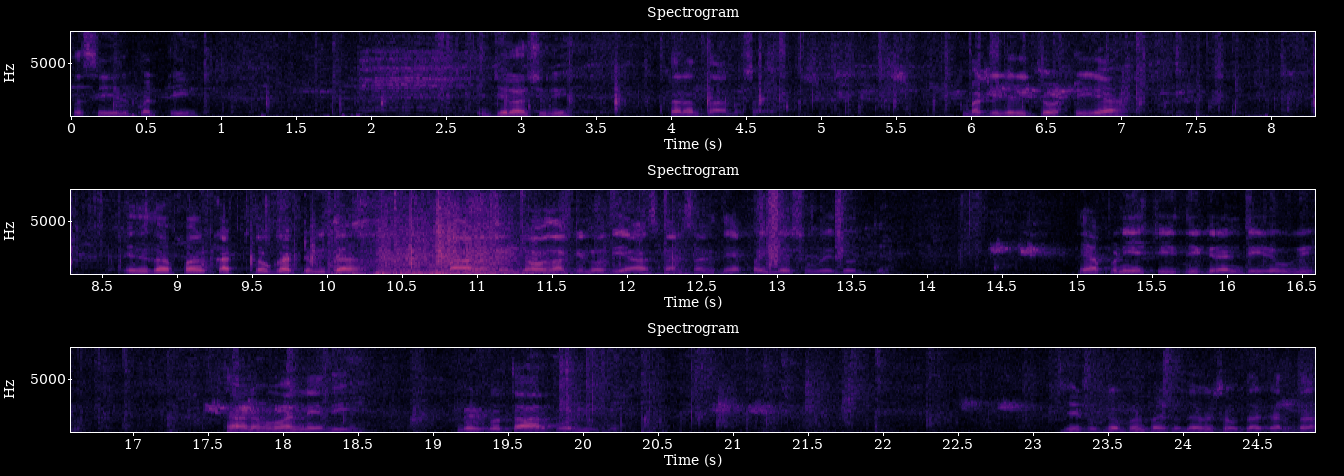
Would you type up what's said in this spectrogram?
ਤਹਿਸੀਲ ਪੱਟੀ, ਜ਼ਿਲ੍ਹਾ ਸ਼੍ਰੀ ਤਰਨ ਤਾਰਨ ਸਾਹਿਬ। ਬਾਕੀ ਜਿਹੜੀ ਝੋਟੀ ਆ, ਇਹਦੇ ਤਾਂ ਆਪਾਂ ਘੱਟ ਤੋਂ ਘੱਟ ਵੀ ਤਾਂ 12 ਤੋਂ 14 ਕਿਲੋ ਦੀ ਆਸ ਕਰ ਸਕਦੇ ਆ, ਪਹਿਲੇ ਸੂਏ ਦੁੱਧ ਦੇ। ਤੇ ਆਪਣੀ ਇਸ ਚੀਜ਼ ਦੀ ਗਾਰੰਟੀ ਰਹੂਗੀ, ਥਣ ਹਵਾਨੇ ਦੀ, ਬਿਲਕੁਲ ਧਾਰ ਭੋਲੀ ਦੀ। ਜੇ ਕੋਈ ਗੱਬਨ ਪਸ਼ੂ ਦਾ ਵੀ ਸੌਦਾ ਕਰਦਾ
